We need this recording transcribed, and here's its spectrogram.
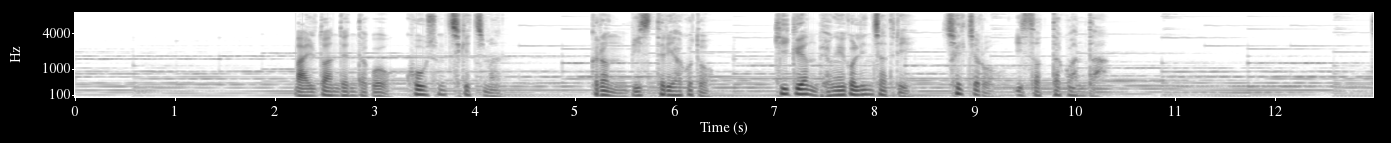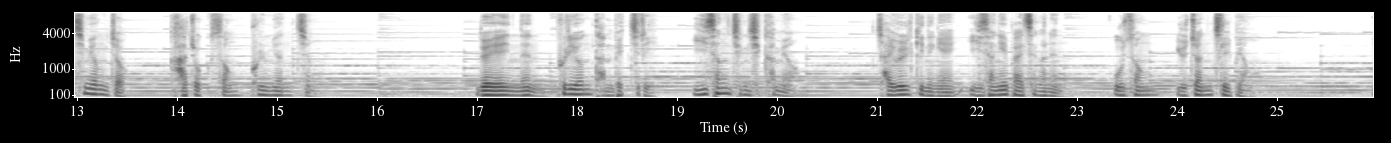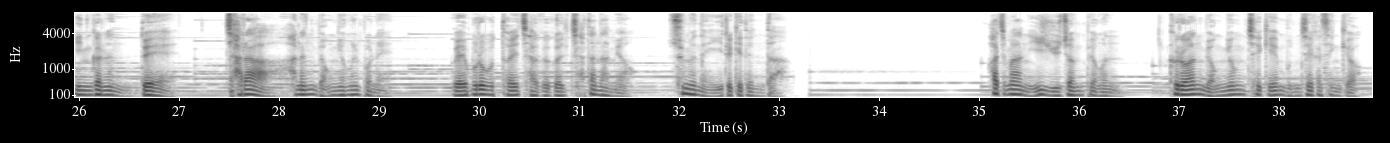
말도 안 된다고 고웃음 치겠지만, 그런 미스테리하고도 기괴한 병에 걸린 자들이 실제로 있었다고 한다. 치명적 가족성 불면증. 뇌에 있는 프리온 단백질이 이상 증식하며 자율 기능에 이상이 발생하는 우성 유전 질병. 인간은 뇌에 자라 하는 명령을 보내 외부로부터의 자극을 차단하며 수면에 이르게 된다. 하지만 이 유전병은 그러한 명령 체계에 문제가 생겨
